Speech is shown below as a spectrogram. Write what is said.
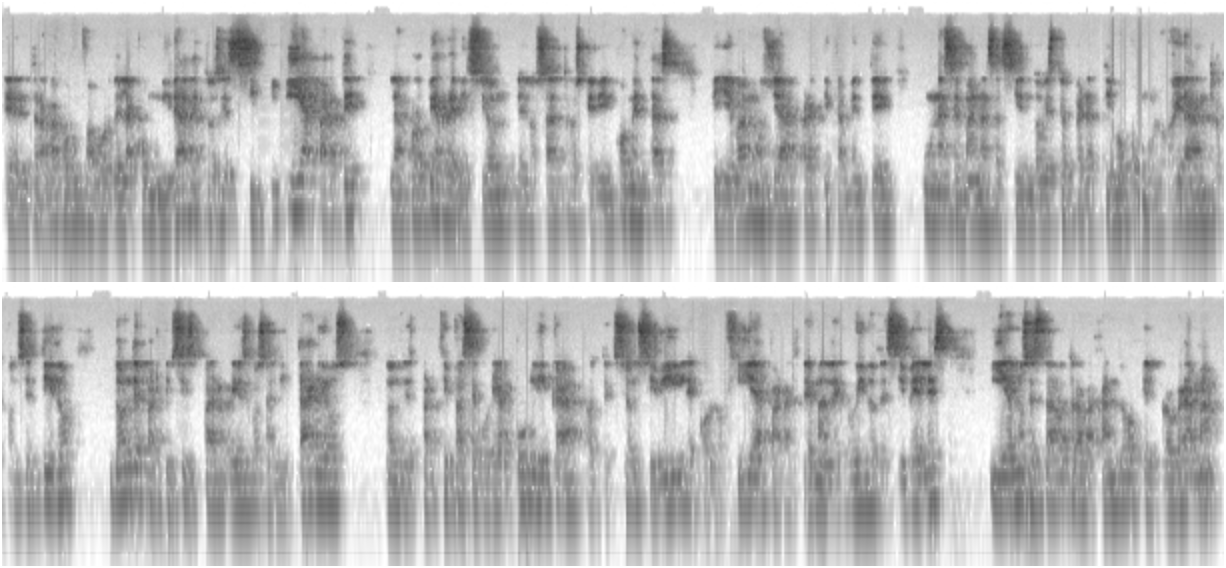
el trabajo en favor de la comunidad. Entonces, y aparte, la propia revisión de los antros que bien comentas, que llevamos ya prácticamente unas semanas haciendo este operativo como lo era antro consentido, donde participan riesgos sanitarios, donde participa seguridad pública, protección civil, ecología para el tema de ruido, decibeles, y hemos estado trabajando el programa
